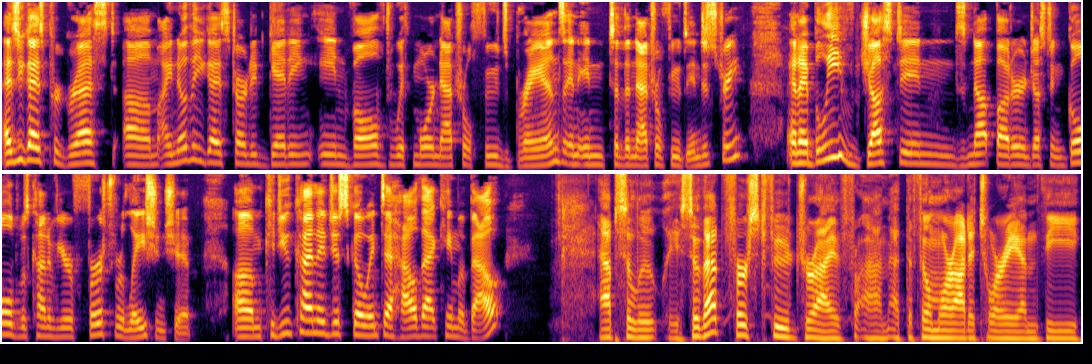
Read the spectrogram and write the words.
As you guys progressed, um, I know that you guys started getting involved with more natural foods brands and into the natural foods industry. And I believe Justin's Nut Butter and Justin Gold was kind of your first relationship. Um, could you kind of just go into how that came about? Absolutely. So that first food drive um, at the Fillmore Auditorium, the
